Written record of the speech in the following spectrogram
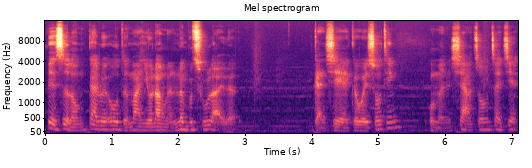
变色龙盖瑞·欧德曼又让人认不出来了。感谢各位收听，我们下周再见。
